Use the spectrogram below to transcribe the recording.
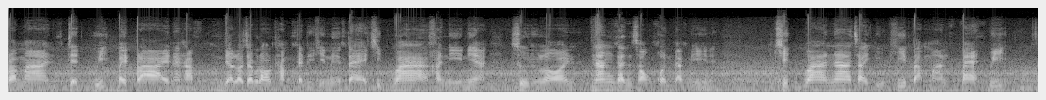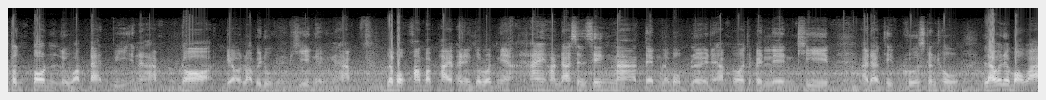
ประมาณ 7 วิปลายๆนะครับ เดี๋ยวเราจะลองทำกันอีกทีนึงแต่คิดว่าคันนี้เนี่ย0ถึง100 นั่งกัน 2 คนแบบนี้ คิดว่าน่าจะอยู่ที่ประมาณ 8 วิต้นๆ หรือว่า 8 วินะครับ ก็เดี๋ยวเราไปดูกันอีกทีหนึ่งนะครับ ระบบความปลอดภัยภายในตัวรถเนี่ยให้ Honda Sensing มาเต็มระบบเลยนะครับไม่ว่าจะเป็น Lane Keep Adaptive Cruise Control แล้วก็จะบอกว่า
